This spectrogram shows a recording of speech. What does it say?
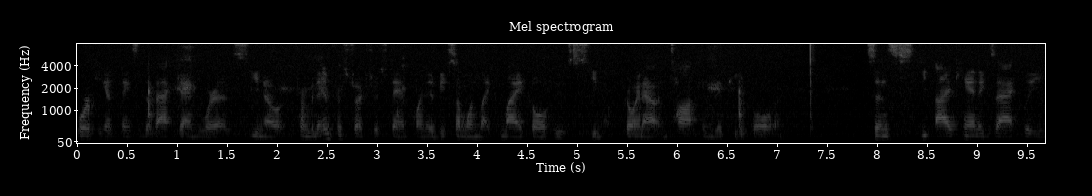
working on things at the back end. Whereas you know from an infrastructure standpoint, it'd be someone like Michael who's you know going out and talking to people and since I can't exactly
